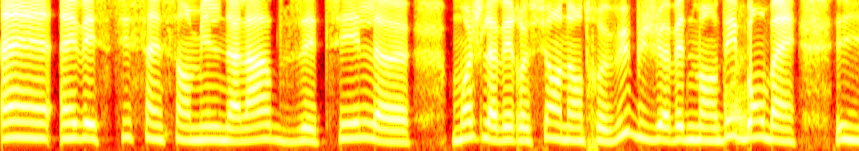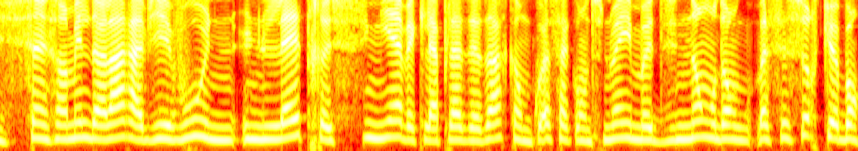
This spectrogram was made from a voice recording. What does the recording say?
investi 500 000 dollars, disait-il. Euh, moi, je l'avais reçu en entrevue, puis je lui avais demandé, bon ben, 500 000 dollars, aviez-vous une, une, lettre signée avec la Place des Arts comme quoi ça continuait? Il m'a dit non. Donc, ben, c'est sûr que bon,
